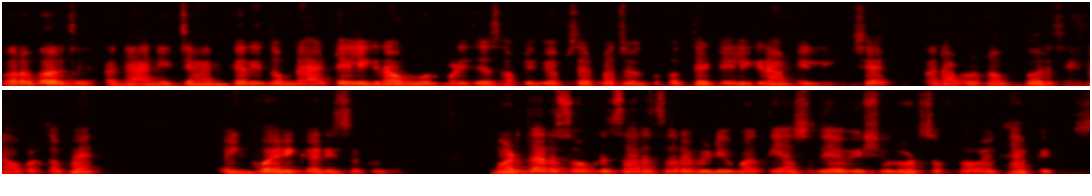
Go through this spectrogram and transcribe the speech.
બરોબર છે? અને આની જાણકારી તમને આ ટેલિગ્રામ ઉપર મળી જશે. આપણી વેબસાઇટમાં જો તો બધે ટેલિગ્રામની લિંક છે અને આપણો નંબર છે. એના ઉપર તમે ઇન્ક્વાયરી કરી શકો છો. મળતા રહેશો આપણે સારા સારા વિડીયોમાં ત્યાં સુધી આ wish you lots of love and happiness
